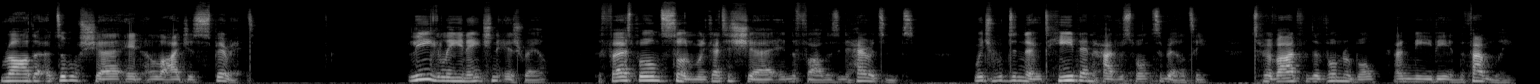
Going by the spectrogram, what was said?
rather, a double share in Elijah's spirit. Legally, in ancient Israel, the firstborn son would get a share in the father's inheritance, which would denote he then had responsibility to provide for the vulnerable and needy in the family.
